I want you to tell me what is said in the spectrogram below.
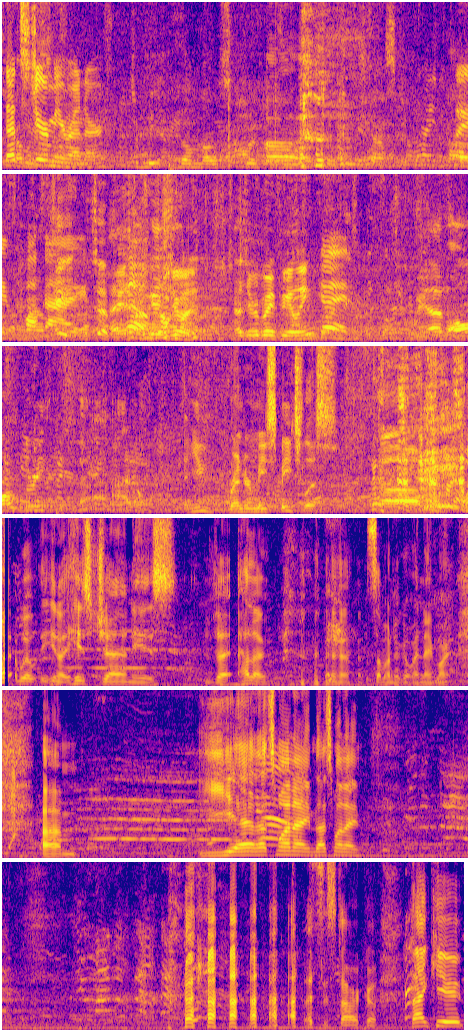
that's Jeremy Renner. To meet the most privileged, enthusiastic. He plays Hawkeye. What's up, man? How you guys doing? How's everybody feeling? Good. We have all three. I don't. You render me speechless. Um, well, you know, his journey is that. Hello, someone who got my name right. Um, yeah, that's my name. That's my name. that's historical. Thank you.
